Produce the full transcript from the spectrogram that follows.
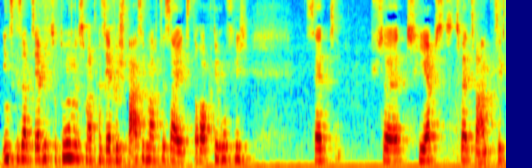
insgesamt sehr viel zu tun. Es macht mir sehr viel Spaß. Ich mache das auch jetzt auch hauptberuflich seit, seit Herbst 2020.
